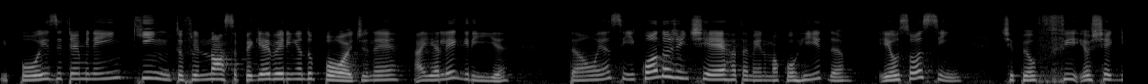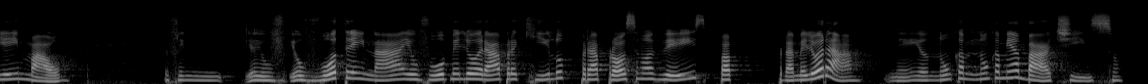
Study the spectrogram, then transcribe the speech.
E pôs e terminei em quinto. Eu falei, nossa, peguei a beirinha do pódio, né? Aí alegria. Então é assim. E quando a gente erra também numa corrida, eu sou assim. Tipo, eu, fi, eu cheguei mal. Eu falei, eu, eu vou treinar, eu vou melhorar para aquilo, para a próxima vez, para melhorar. Né? Eu nunca, nunca me abate isso.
